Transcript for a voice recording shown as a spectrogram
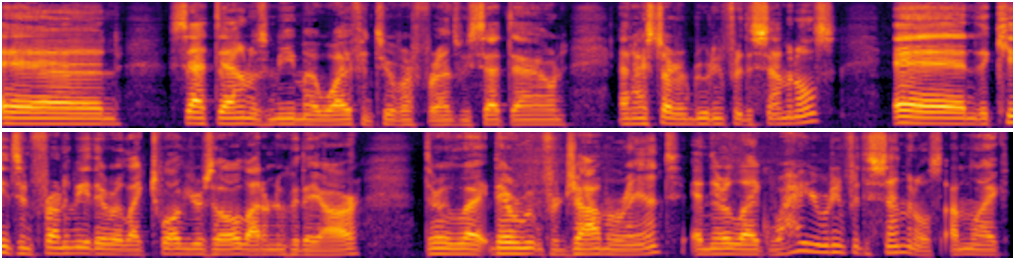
and sat down. It was me, my wife, and two of our friends. We sat down, and I started rooting for the Seminoles. And the kids in front of me, they were like 12 years old. I don't know who they are. They're like they were rooting for Ja Morant, and they're like, "Why are you rooting for the Seminoles?" I'm like,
